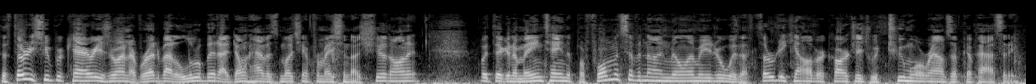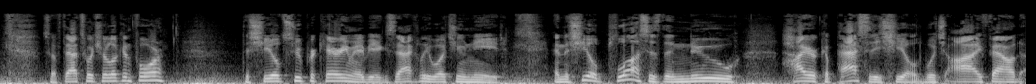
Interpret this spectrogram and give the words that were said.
the 30 Super Carry is around. I've read about a little bit. I don't have as much information as I should on it, but they're going to maintain the performance of a 9mm with a 30 caliber cartridge with two more rounds of capacity. So if that's what you're looking for, the Shield Super Carry may be exactly what you need. And the Shield Plus is the new higher capacity Shield, which I found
